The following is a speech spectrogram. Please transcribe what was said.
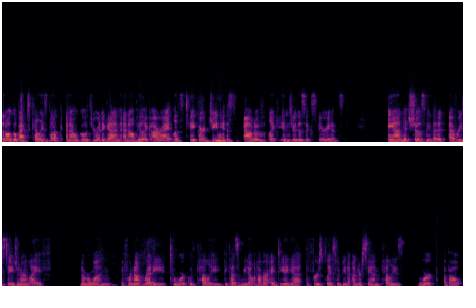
then i'll go back to kelly's book and i will go through it again and i'll be like all right let's take our genius out of like in through this experience. And it shows me that at every stage in our life number one, if we're not ready to work with Kelly because we don't have our idea yet, the first place would be to understand Kelly's work about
